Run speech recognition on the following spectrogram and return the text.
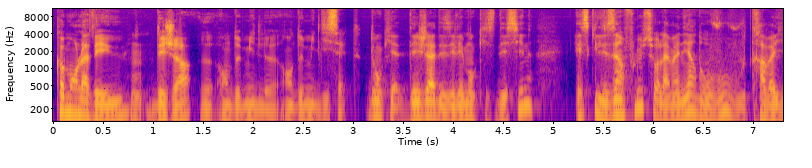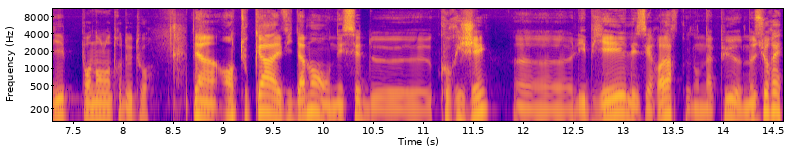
comme on l'avait eu Mm. déjà euh, en, 2000, en 2017. Donc il y a déjà des éléments qui se dessinent. Est-ce qu'ils influent sur la manière dont vous, vous travaillez pendant l'entre-deux tours Bien, en tout cas, évidemment, on essaie de corriger euh, les biais, les erreurs que l'on a pu euh, mesurer.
